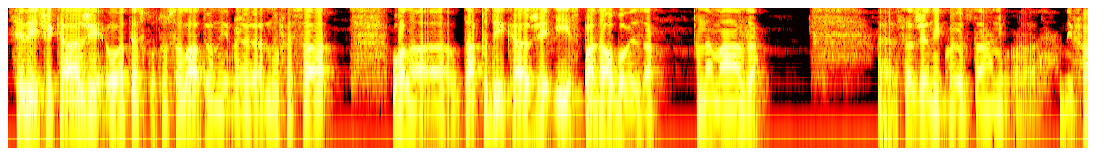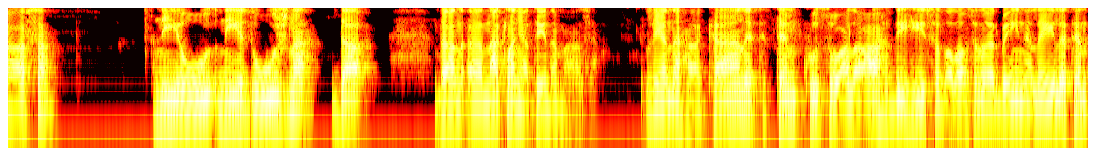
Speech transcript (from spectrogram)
Sljedeće kaže, u teskutu salatu e, nufesa wala e, takdi kaže i spada obaveza namaza sa ženi koja je u stanju nifasa, nije, nije dužna da da naklanja te namaze. Kanet temkuthu ala ahdihi sallallahu alaihi sallam arba'ine lejleten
